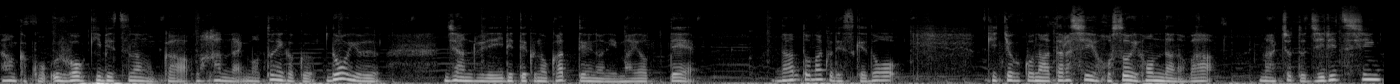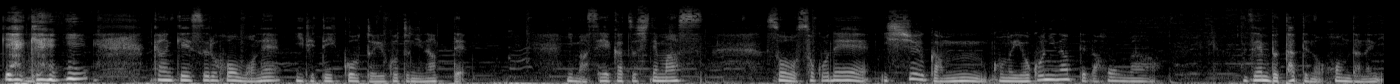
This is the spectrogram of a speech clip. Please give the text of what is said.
なんかこう動き別なのか分かんない。もうとにかくどういうジャンルで入れていくのかっていうのに迷ってなんとなくですけど結局この新しい細い本棚はまあ、ちょっと自律神経系に関係する方もね入れていこうということになって今生活してます。そうそこで1週間この横になってた本が全部縦の本棚に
